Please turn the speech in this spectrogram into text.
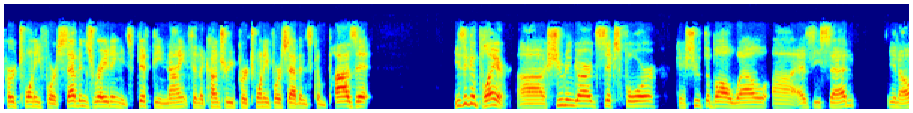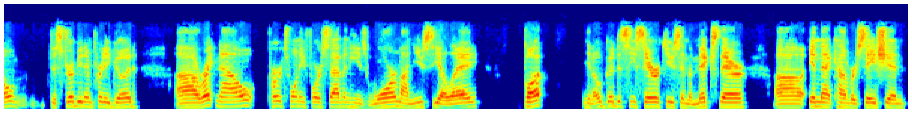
per 24 7's rating. He's 59th in the country per 24 7's composite. He's a good player. Uh, shooting guard, 6'4, can shoot the ball well, uh, as he said, you know, distributing pretty good. Uh, right now, per 24 7, he's warm on UCLA, but, you know, good to see Syracuse in the mix there uh, in that conversation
